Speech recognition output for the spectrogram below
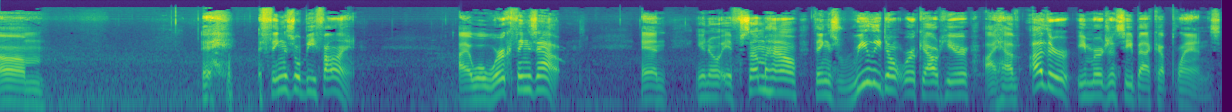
Um, things will be fine. I will work things out. And, you know, if somehow things really don't work out here, I have other emergency backup plans.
